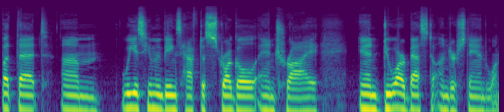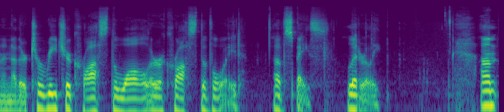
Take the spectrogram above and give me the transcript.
but that um, we as human beings have to struggle and try and do our best to understand one another, to reach across the wall or across the void of space, literally. Um,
